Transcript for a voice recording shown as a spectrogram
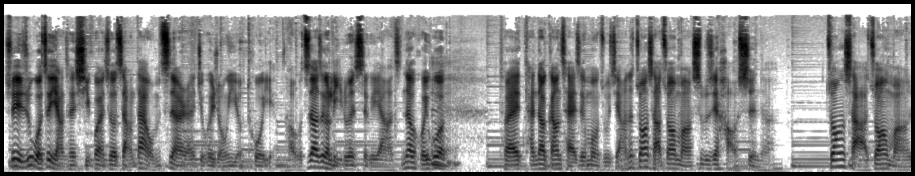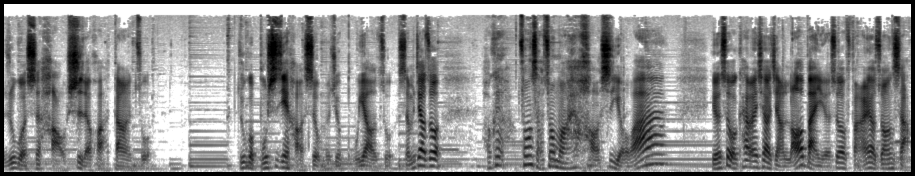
所以如果这养成习惯之后，长大我们自然而然就会容易有拖延。好，我知道这个理论是这个样子。那回过头来谈到刚才这个梦竹讲，那装傻装忙是不是件好事呢？装傻装忙如果是好事的话，当然做。如果不是件好事，我们就不要做。什么叫做好看？装傻装忙还有好事有啊？有时候我开玩笑讲，老板有时候反而要装傻，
